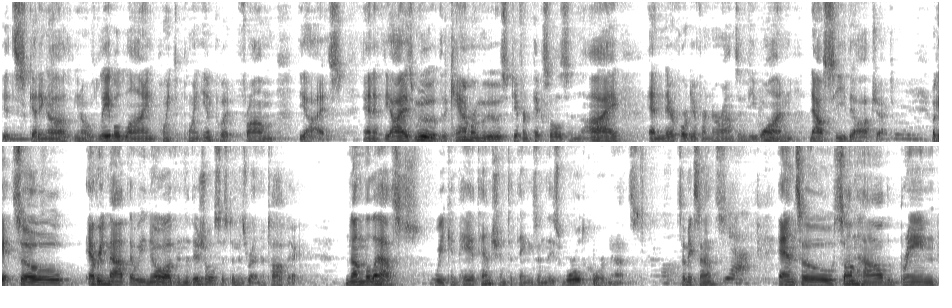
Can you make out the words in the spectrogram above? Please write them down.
it's getting a you know labeled line point to point input from the eyes. And if the eyes move the camera moves different pixels in the eye and therefore different neurons in v1 now see the object mm. okay so every map that we know of in the visual system is retinotopic. Nonetheless, we can pay attention to things in these world coordinates. Does that make sense? Yeah. And so somehow the brain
